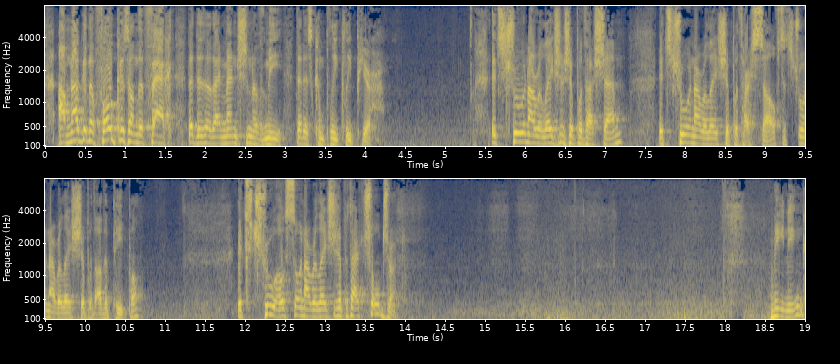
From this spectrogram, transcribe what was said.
I'm not going to focus on the fact that there's a dimension of me that is completely pure. It's true in our relationship with Hashem. It's true in our relationship with ourselves. It's true in our relationship with other people. It's true also in our relationship with our children. Meaning,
